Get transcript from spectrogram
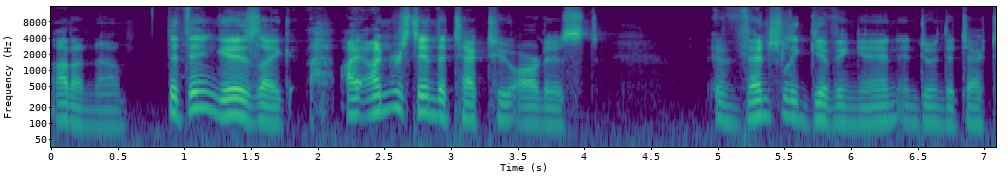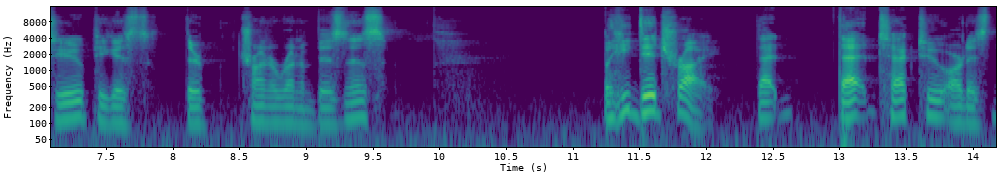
I don't know. The thing is, like, I understand the tattoo artist eventually giving in and doing the tattoo because they're trying to run a business. But he did try that that tattoo artist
